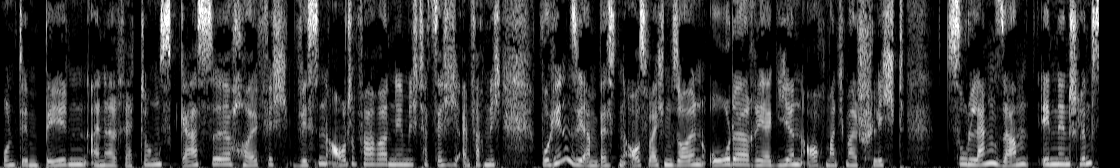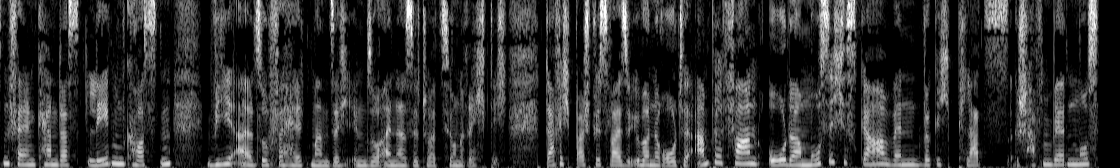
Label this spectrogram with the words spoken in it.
und dem Bilden einer Rettungsgasse. Häufig wissen Autofahrer nämlich tatsächlich einfach nicht, wohin sie am besten ausweichen sollen oder reagieren auch manchmal schlicht zu langsam. In den schlimmsten Fällen kann das Leben kosten. Wie also verhält man sich in so einer Situation richtig? Darf ich beispielsweise über eine rote Ampel fahren oder muss ich es gar, wenn wirklich Platz geschaffen werden muss?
